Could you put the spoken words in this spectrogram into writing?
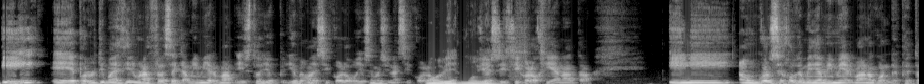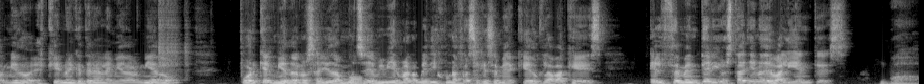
Y eh, por último decir una frase que a mí mi hermano, y esto yo, yo vengo de psicólogo, yo siempre soy una psicóloga. Muy bien, muy Yo bien. soy psicología nata. Y a un consejo que me dio a mí mi hermano con respecto al miedo es que no hay que tenerle miedo al miedo, porque el miedo nos ayuda mucho. No. Y a mí mi hermano me dijo una frase que se me quedó clava que es, el cementerio está lleno de valientes. Wow.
